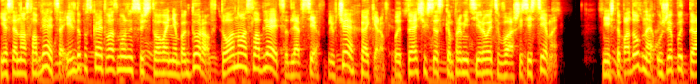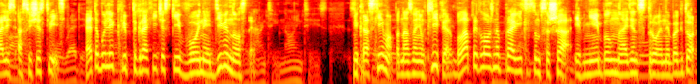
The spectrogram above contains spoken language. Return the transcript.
Если оно ослабляется или допускает возможность существования бэкдоров, то оно ослабляется для всех, включая хакеров, пытающихся скомпрометировать ваши системы. Нечто подобное уже пытались осуществить. Это были криптографические войны 90-х. Микросхема под названием Clipper была предложена правительством США, и в ней был найден встроенный бэкдор.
